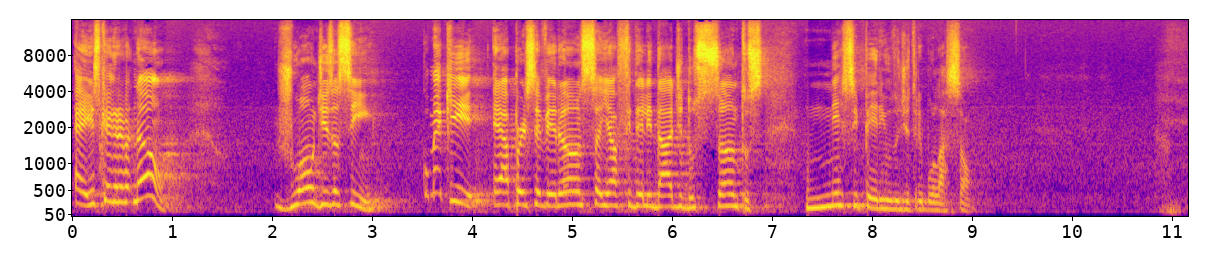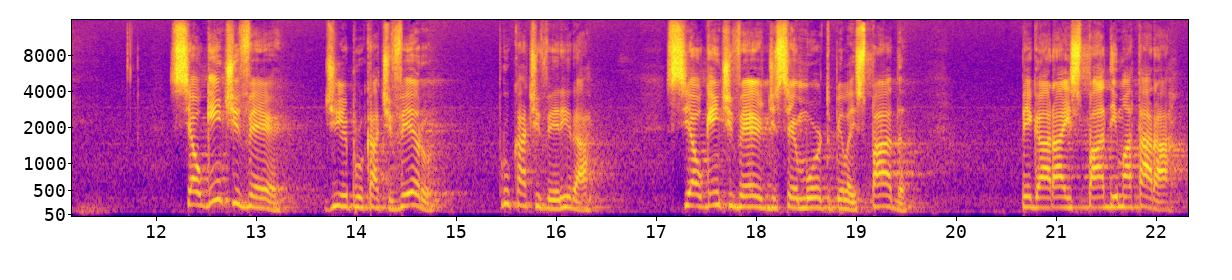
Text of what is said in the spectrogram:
É isso que a igreja. Não! João diz assim: como é que é a perseverança e a fidelidade dos santos nesse período de tribulação? Se alguém tiver de ir para o cativeiro, para o cativeiro irá. Se alguém tiver de ser morto pela espada, pegará a espada e matará.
